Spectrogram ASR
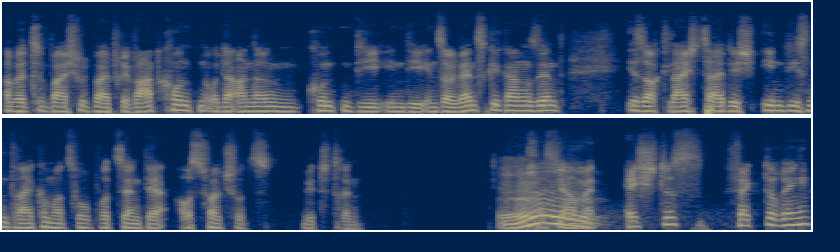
aber zum Beispiel bei Privatkunden oder anderen Kunden, die in die Insolvenz gegangen sind, ist auch gleichzeitig in diesen 3,2 Prozent der Ausfallschutz mit drin. Das heißt, wir haben ein mm. echtes Factoring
